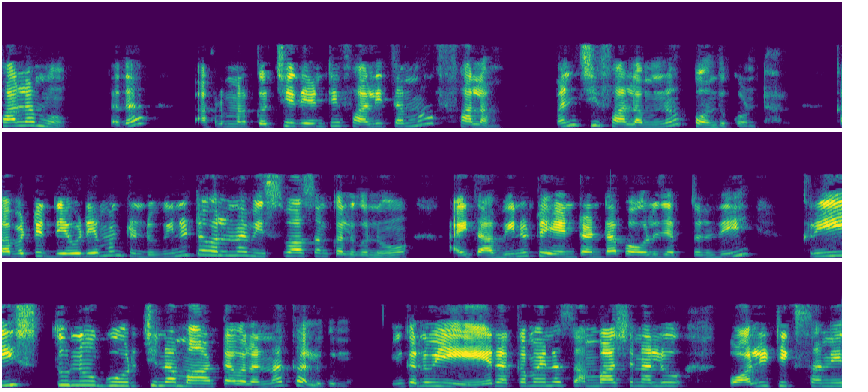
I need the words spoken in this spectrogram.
ఫలము కదా. అక్కడ మనకు వచ్చేది ఏంటి? ఫలితము ఫలం. మంచి ఫలంను పొందుకుంటారు. కాబట్టి దేవుడు ఏమంటుండు? వినుట వలన విశ్వాసం కలుగును. అయితే ఆ వినుట ఏంటంట? పౌలు చెప్తున్నది క్రీస్తును గూర్చిన మాట వలన కలుగును. ఇంకా నువ్వు ఏ రకమైన సంభాషణలు? పాలిటిక్స్ అని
